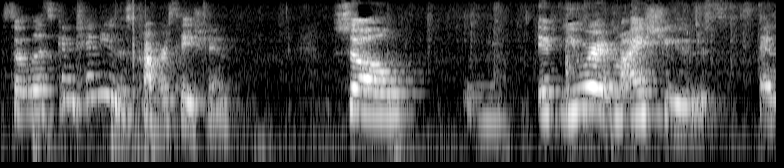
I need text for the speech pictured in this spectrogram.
So let's continue this conversation. So if you were in my shoes and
